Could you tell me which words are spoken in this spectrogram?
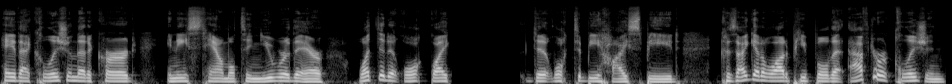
hey, that collision that occurred in East Hamilton, you were there. What did it look like? Did it look to be high speed? Because I get a lot of people that after a collision,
